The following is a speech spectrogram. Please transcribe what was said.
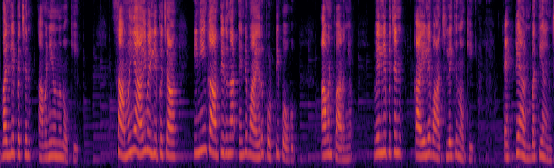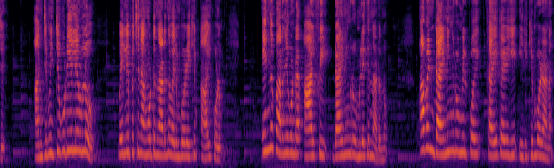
വല്യപ്പച്ചൻ അവനെ ഒന്ന് നോക്കി. സമയമായി വല്യപ്പച്ച. ഇനിയും കാത്തിരുന്ന എന്റെ വയറ് പൊട്ടിപ്പോകും. അവൻ പറഞ്ഞു. വല്യപ്പച്ചൻ കയ്യിലെ വാച്ചിലേക്ക് നോക്കി. എട്ട് അൻപത്തി അഞ്ച് അഞ്ച് മിനിറ്റ് കൂടിയല്ലേ ഉള്ളൂ. വല്യപ്പച്ചൻ അങ്ങോട്ട് നടന്നു വരുമ്പോഴേക്കും ആയിക്കോളും എന്ന് പറഞ്ഞുകൊണ്ട് ആൽഫി ഡൈനിങ് റൂമിലേക്ക് നടന്നു. അവൻ ഡൈനിങ് റൂമിൽ പോയി കൈ കഴുകി ഇരിക്കുമ്പോഴാണ്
